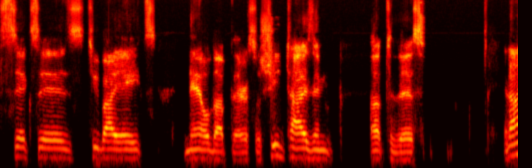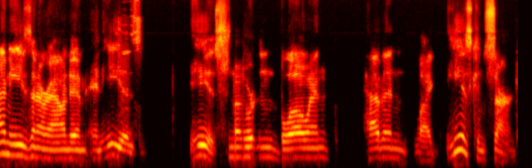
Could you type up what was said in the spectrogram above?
sixes, two by eights nailed up there. So she ties him up to this. And I'm easing around him, and he is he is snorting, blowing, having like he is concerned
